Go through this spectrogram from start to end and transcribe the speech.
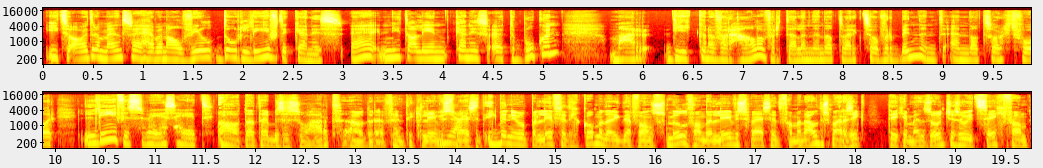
iets oudere mensen hebben al veel doorleefde kennis. Hè. Niet alleen kennis uit de boeken, maar die kunnen verhalen vertellen. En dat werkt zo verbindend en dat zorgt voor levenswijsheid. Oh, dat hebben ze zo hard, ouderen, vind ik, levenswijsheid. Ik ben nu op een leeftijd gekomen dat ik daarvan smul van de levenswijsheid van mijn ouders. Maar als ik tegen mijn zoontje zoiets zeg van...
